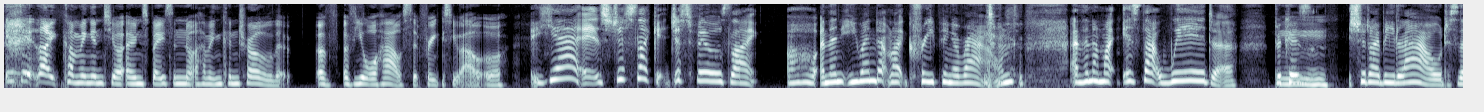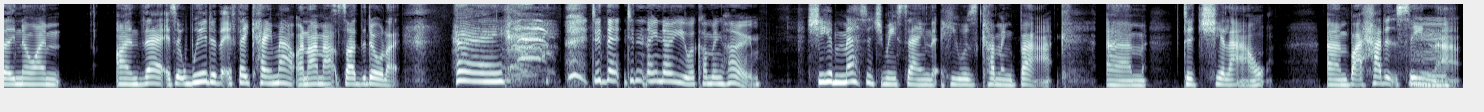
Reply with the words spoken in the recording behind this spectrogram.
Is it like coming into your own space and not having control that, of of your house that freaks you out, or Yeah, it's just like it just feels like oh, and then you end up like creeping around, and then I'm like, is that weirder? Because hmm. should I be loud so they know I'm I'm there? Is it weirder that if they came out and I'm outside the door like, hey? did they didn't they know you were coming home? she had messaged me saying that he was coming back um, to chill out. Um, but I hadn't seen that.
